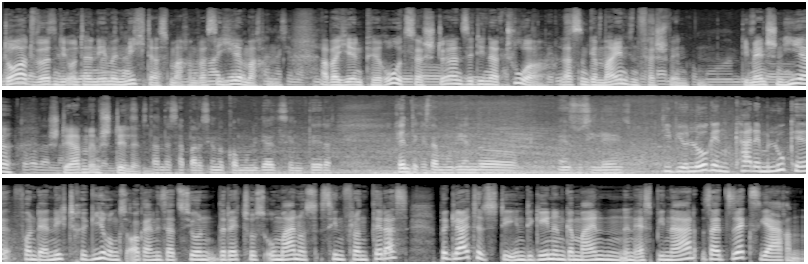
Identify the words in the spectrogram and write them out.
Dort würden die Unternehmen nicht das machen, was sie hier machen. Aber hier in Peru zerstören sie die Natur, lassen Gemeinden verschwinden. Die Menschen hier sterben im Stillen. Die Biologin Karem Luque von der Nichtregierungsorganisation Derechos Humanos Sin Fronteras begleitet die indigenen Gemeinden in Espinar seit sechs Jahren.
